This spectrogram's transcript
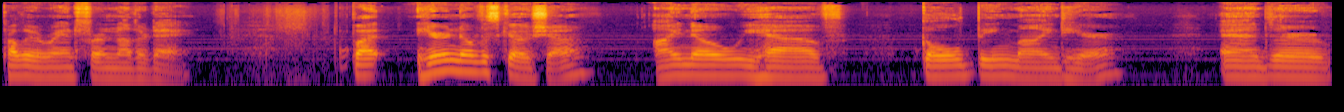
probably a rant for another day. But here in Nova Scotia, I know we have gold being mined here and they're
